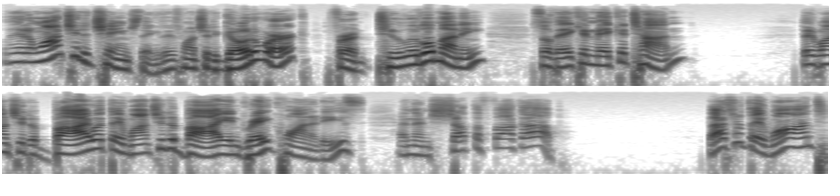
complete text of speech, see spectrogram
Well, they don't want you to change things. They just want you to go to work for too little money so they can make a ton. They want you to buy what they want you to buy in great quantities and then shut the fuck up. That's what they want.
